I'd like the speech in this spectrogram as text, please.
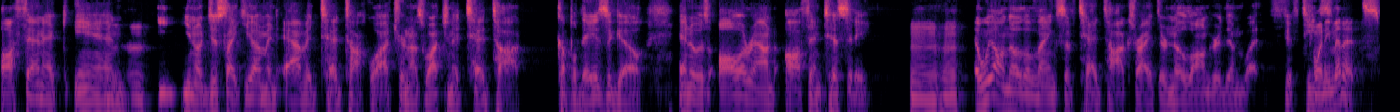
authentic, and mm-hmm. you know, just like you, I'm an avid TED Talk watcher, and I was watching a TED Talk a couple days ago, and it was all around authenticity. Mm-hmm. And we all know the lengths of TED Talks, right? They're no longer than what, 15, 20 minutes,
